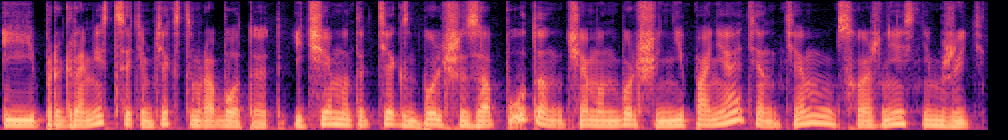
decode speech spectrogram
И программисты с этим текстом работают. И чем этот текст больше запутан, чем он больше непонятен, тем сложнее с ним жить.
